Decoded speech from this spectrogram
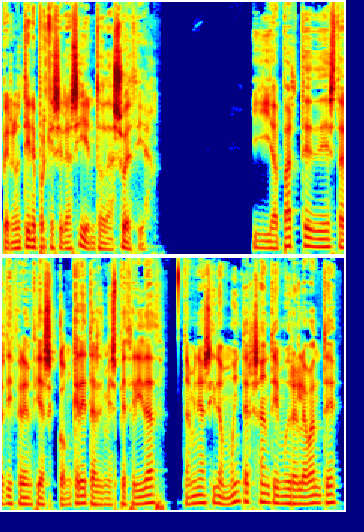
pero no tiene por qué ser así en toda Suecia. Y aparte de estas diferencias concretas de mi especialidad, también ha sido muy interesante y muy relevante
